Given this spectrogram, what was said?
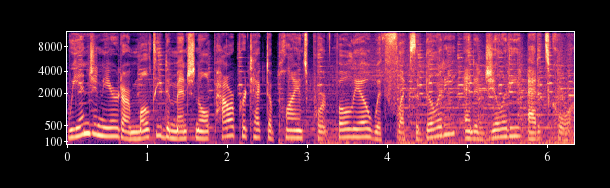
we engineered our multi-dimensional PowerProtect appliance portfolio with flexibility and agility at its core.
